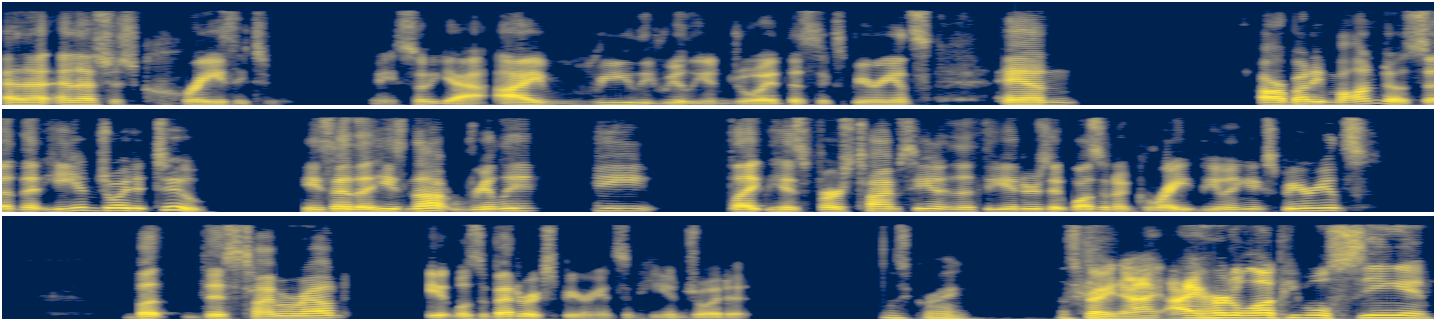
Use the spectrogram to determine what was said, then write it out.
And that, and that's just crazy to me. So yeah, I really really enjoyed this experience and our buddy Mondo said that he enjoyed it too. He said that he's not really like his first time seeing it in the theaters, it wasn't a great viewing experience, but this time around, it was a better experience and he enjoyed it. That's great. That's great. I, I heard a lot of people seeing it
